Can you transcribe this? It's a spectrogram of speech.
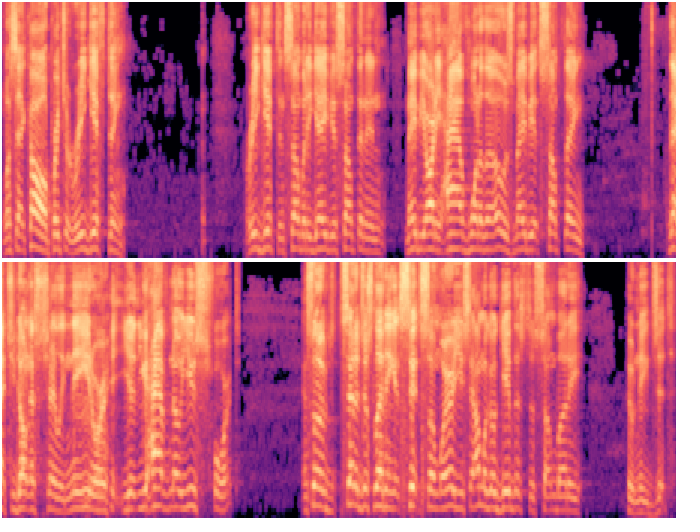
What's that called, preacher? Regifting. Regifting. Somebody gave you something and maybe you already have one of those. Maybe it's something that you don't necessarily need or you, you have no use for it. And so instead of just letting it sit somewhere, you say, I'm going to go give this to somebody who needs it.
